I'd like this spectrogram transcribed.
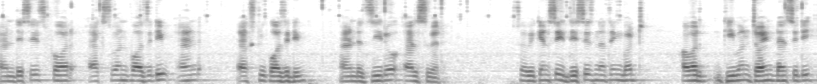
and this is for x1 positive and x2 positive and 0 elsewhere. So we can see this is nothing but our given joint density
